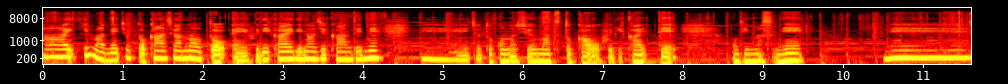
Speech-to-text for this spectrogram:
はい。今ね、ちょっと感謝ノート、えー、振り返りの時間でね、えー、ちょっとこの週末とかを振り返っておりますね。ね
